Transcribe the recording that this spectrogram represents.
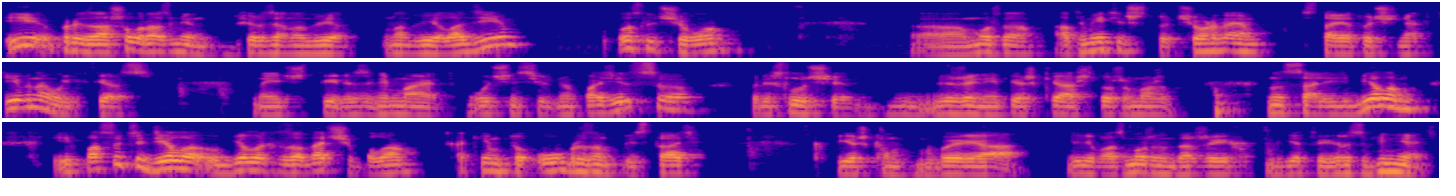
И произошел размен ферзя на две, на две ладьи, после чего э, можно отметить, что черные стоят очень активно, у них ферзь на e4 занимает очень сильную позицию, при случае движения пешки h тоже может насолить белым. И, по сути дела, у белых задача была каким-то образом пристать к пешкам a, или, возможно, даже их где-то и разменять.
